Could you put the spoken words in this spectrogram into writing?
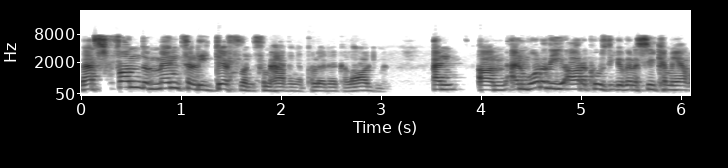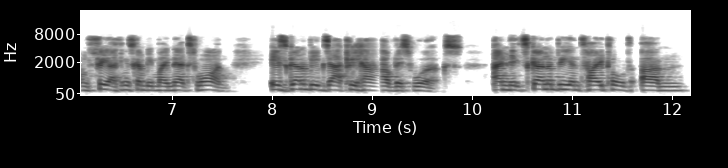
That's fundamentally different from having a political argument. And um, and one of the articles that you're going to see coming out on FEE, I think it's going to be my next one, is going to be exactly how this works, and it's going to be entitled um,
